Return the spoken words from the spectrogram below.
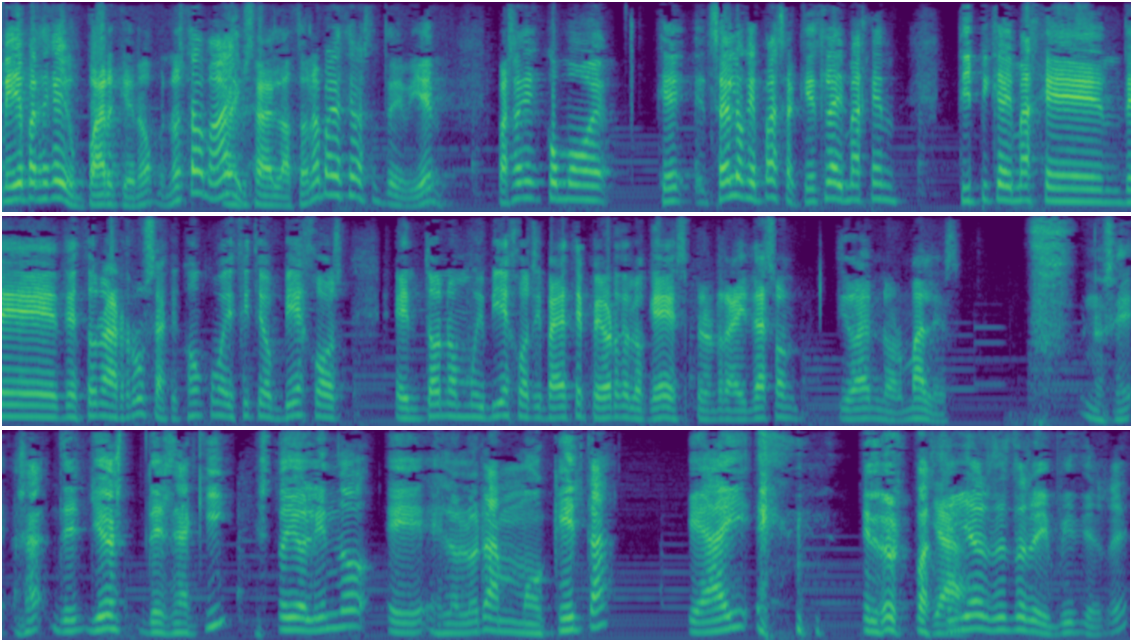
medio parece que hay un parque, ¿no? No está mal, o sea, la zona parece bastante bien. Pasa que como... Que, ¿Sabes lo que pasa? Que es la imagen, típica imagen de, de zonas rusas, que son como edificios viejos, en tonos muy viejos y parece peor de lo que es, pero en realidad son ciudades normales. No sé. O sea, de- yo es- desde aquí estoy oliendo eh, el olor a moqueta que hay en los pasillos de estos edificios, ¿eh?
